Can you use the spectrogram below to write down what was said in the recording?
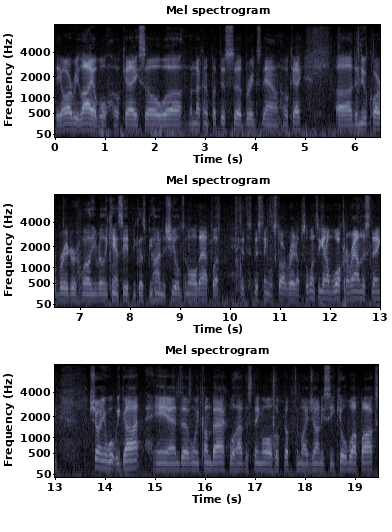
They are reliable, okay? So I'm not going to put this Briggs down, okay? the new carburetor, well, you really can't see it because behind the shields and all that, but this thing will start right up. So once again, I'm walking around this thing, showing you what we got, and when we come back, we'll have this thing all hooked up to my Johnny C kilowatt box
